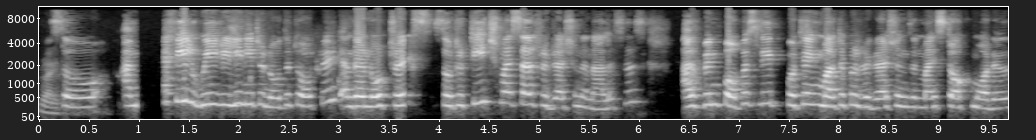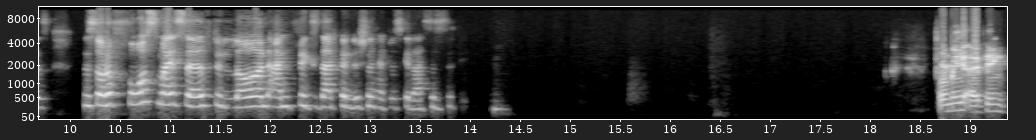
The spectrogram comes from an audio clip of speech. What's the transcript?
Right. So I'm, I feel we really need to know the topic, and there are no tricks. So to teach myself regression analysis, I've been purposely putting multiple regressions in my stock models to sort of force myself to learn and fix that conditional heteroscedasticity. For me, I think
